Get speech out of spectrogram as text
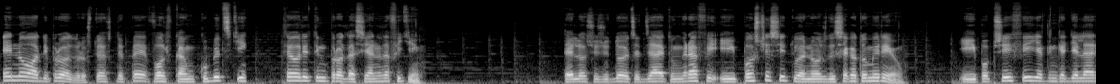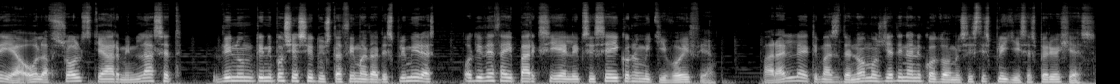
ενώ ο αντιπρόεδρος του FDP Wolfgang Kubicki θεωρεί την πρόταση ανεδαφική. Τέλος, η Süddeutsche Zeitung γράφει η υπόσχεση του ενός δισεκατομμυρίου. Οι υποψήφοι για την καγκελαρία Όλαφ Σολτς και Άρμιν Λάσετ δίνουν την υπόσχεσή τους στα θύματα της πλημμύρας ότι δεν θα υπάρξει έλλειψη σε οικονομική βοήθεια. Παράλληλα, ετοιμάζεται νόμος για την ανοικοδόμηση στις πληγήσεις περιοχές.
